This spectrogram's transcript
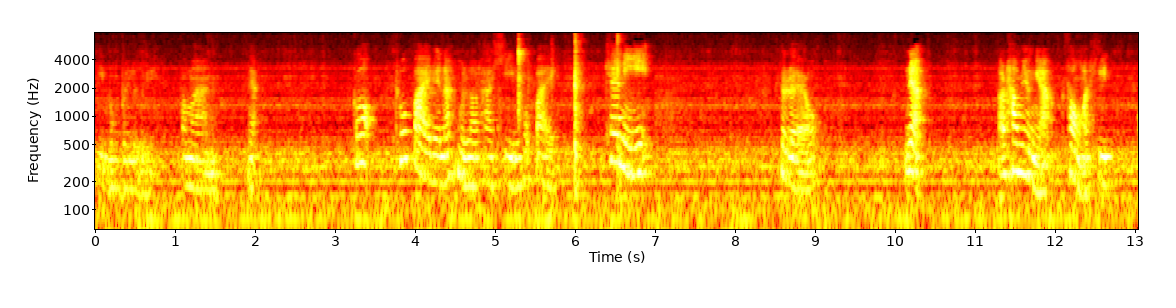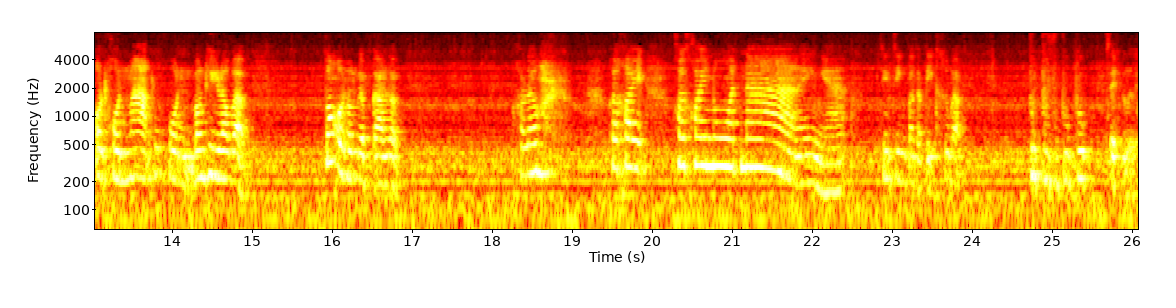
หยิบลงไปเลยประมาณเนี่ย ก็ ทั่วไปเลยนะ เหมือนเราทาครีมทั่วไป แค่นี้เสร็จแล้ว เนี่ย เราทำอย่างเงี้ยสองอาทิตย์อดทนมากทุกคน บางทีเราแบบ ต้องอดทนกับการแบบเขาเรียกว่าค่อยๆค่อยๆนวดหน้าอะไรอย่างเงี้ย จริง ๆ ปกติคือแบบปุ๊บปุ๊บปุ๊บปุ๊บเสร็จเลย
